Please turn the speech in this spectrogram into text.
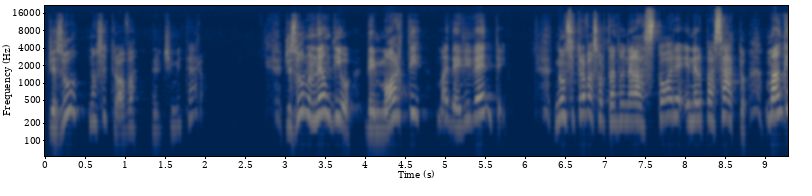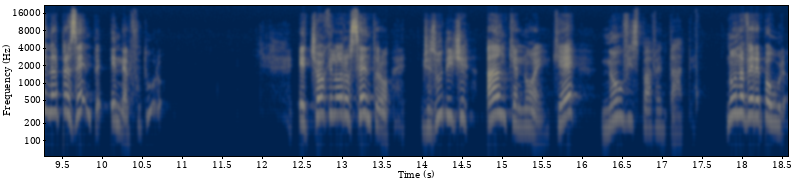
Gesù non si trova nel cimitero. Gesù non è un Dio dei morti, ma dei viventi. Non si trova soltanto nella storia e nel passato, ma anche nel presente e nel futuro. E ciò che loro sentono, Gesù dice anche a noi, che è non vi spaventate, non avere paura.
